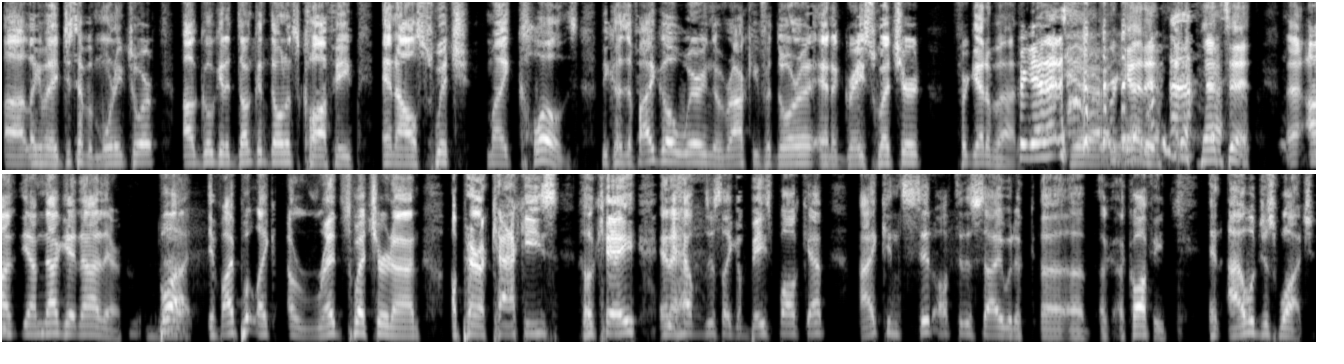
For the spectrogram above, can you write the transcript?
Uh, like if I just have a morning tour, I'll go get a Dunkin' Donuts coffee and I'll switch my clothes because if I go wearing the Rocky fedora and a gray sweatshirt, forget about it. Forget it. Yeah. Forget yeah, it. That's it. Uh, I, yeah, I'm not getting out of there. But if I put like a red sweatshirt on, a pair of khakis, okay, and I have just like a baseball cap, I can sit off to the side with a uh, a, a coffee, and I will just watch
